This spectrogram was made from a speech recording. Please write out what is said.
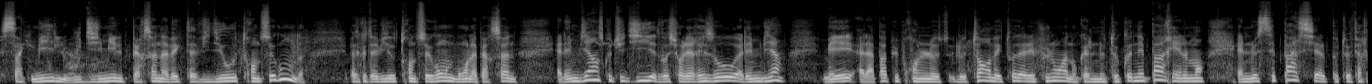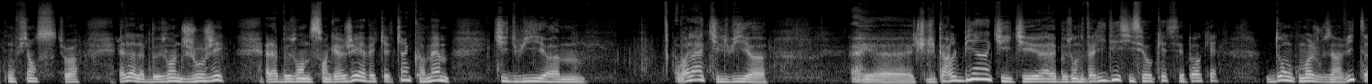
5000 ou 10 000 personnes avec ta vidéo de 30 secondes. Parce que ta vidéo de 30 secondes, bon, la personne, elle aime bien ce que tu dis, elle te voit sur les réseaux, elle aime bien, mais elle n'a pas pu prendre le, temps avec toi d'aller plus loin. Donc elle ne te connaît pas réellement. Elle ne sait pas si elle peut te faire confiance, tu vois. Elle, elle a besoin de jauger. Elle a besoin de s'engager avec quelqu'un quand même qui lui... euh, voilà, qui lui... euh, euh, qui lui parle bien, qui, a besoin de valider si c'est ok, si c'est pas ok. Donc moi je vous invite,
